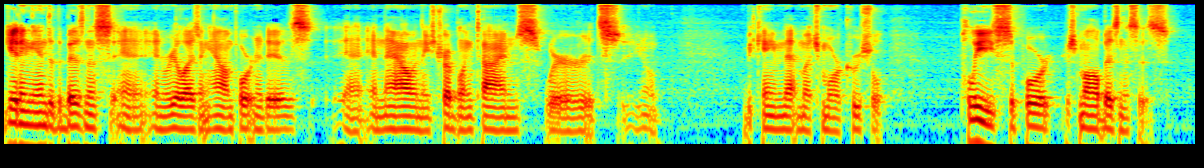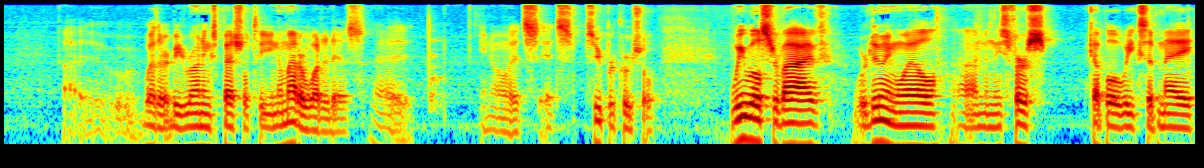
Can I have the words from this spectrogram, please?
Getting into the business and, and realizing how important it is, and, and now in these troubling times where it's you know became that much more crucial. Please support your small businesses uh, whether it be running specialty, no matter what it is. Uh, you know, it's it's super crucial. We will survive. We're doing well um, in these first couple of weeks of May.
